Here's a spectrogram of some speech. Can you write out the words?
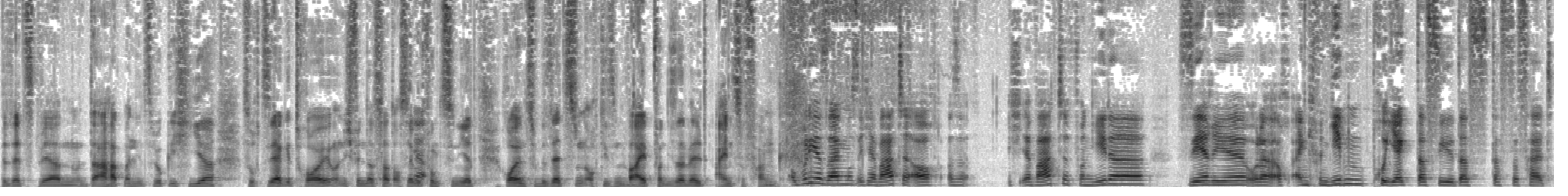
besetzt werden. Und da hat man jetzt wirklich hier, sucht sehr getreu und ich finde, das hat auch sehr ja. gut funktioniert, Rollen zu besetzen und auch diesen Vibe von dieser Welt einzufangen. Obwohl ich ja sagen muss, ich erwarte auch, also ich erwarte von jeder Serie oder auch eigentlich von jedem Projekt, dass sie, dass, dass das halt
